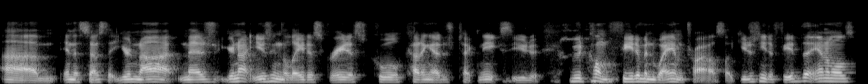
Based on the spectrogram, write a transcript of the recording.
um, in the sense that you're not measure you're not using the latest greatest cool cutting edge techniques. You, you would call them feed them and weigh them trials. Like you just need to feed the animals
